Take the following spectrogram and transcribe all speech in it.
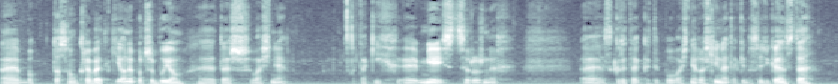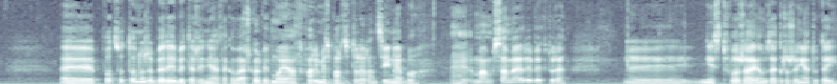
e, bo to są krewetki. One potrzebują e, też właśnie takich miejsc różnych skrytek typu właśnie rośliny, takie dosyć gęste. Po co to? No żeby ryby też nie atakowały, aczkolwiek moje akwarium jest bardzo tolerancyjne, bo E, mam same ryby, które e, nie stwarzają zagrożenia tutaj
